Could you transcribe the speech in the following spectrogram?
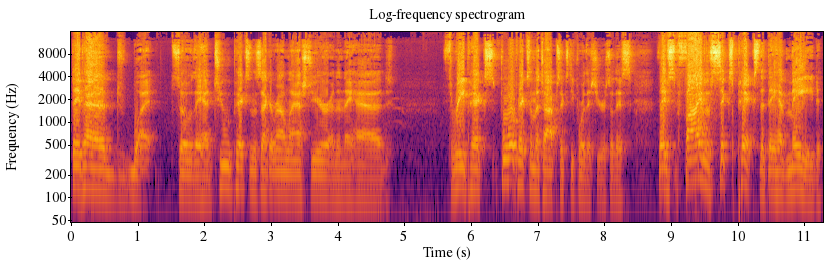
They've had what? So they had two picks in the second round last year, and then they had three picks, four picks in the top 64 this year. So this, they've five of six picks that they have made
